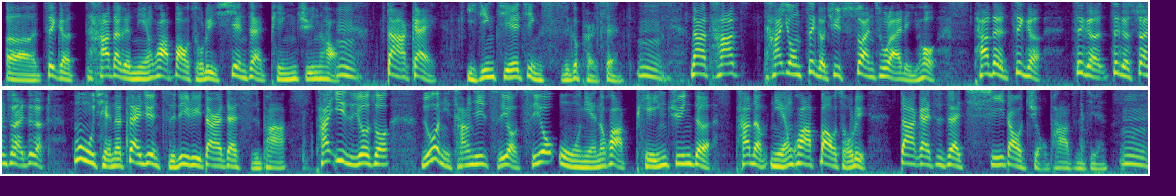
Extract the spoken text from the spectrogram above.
呃，这个它的个年化报酬率现在平均哈，嗯，大概已经接近十个 percent，嗯，那他他用这个去算出来了以后，他的这个这个这个算出来这个目前的债券值利率大概在十趴，他意思就是说，如果你长期持有，持有五年的话，平均的它的年化报酬率大概是在七到九趴之间，嗯，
